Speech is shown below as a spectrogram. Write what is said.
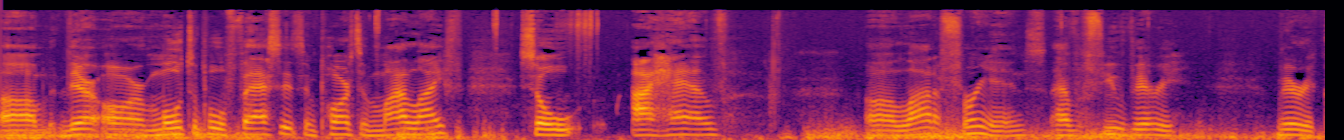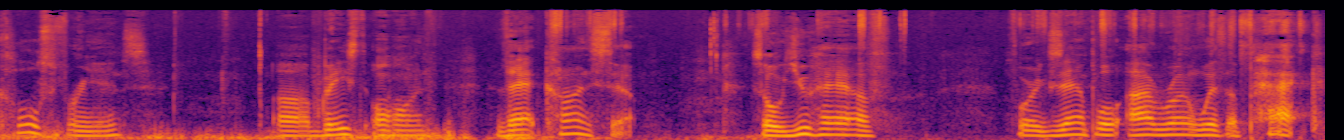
Um, there are multiple facets and parts of my life. So I have a lot of friends. I have a few very, very close friends uh, based on that concept. So you have, for example, I run with a pack,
